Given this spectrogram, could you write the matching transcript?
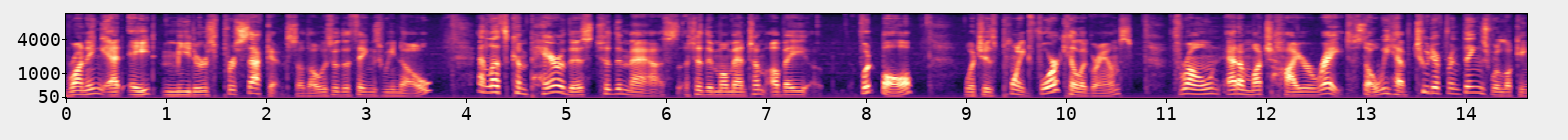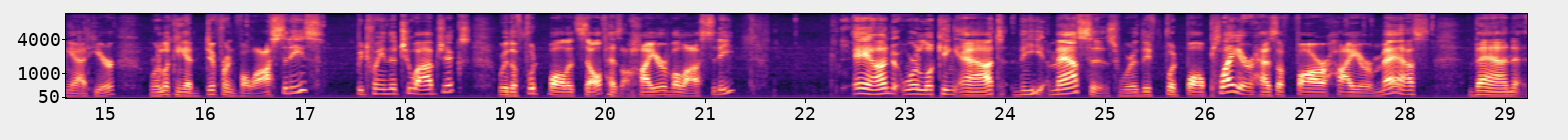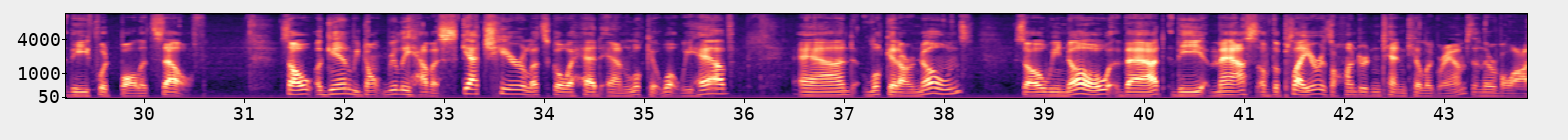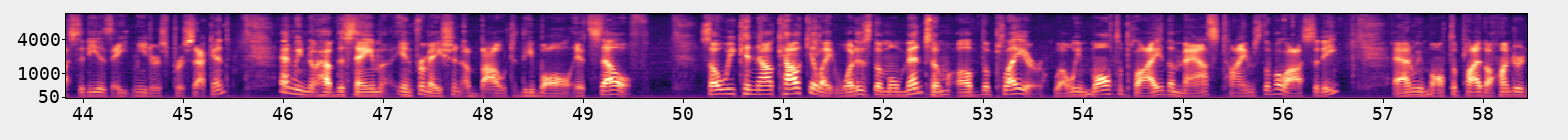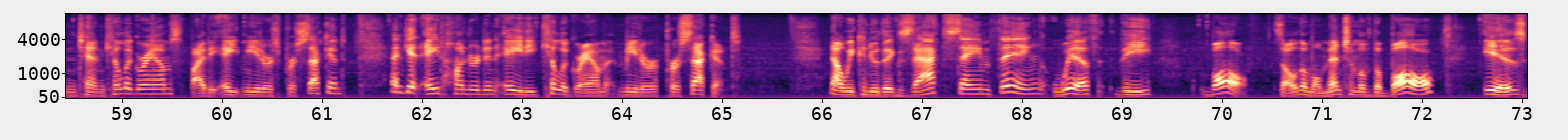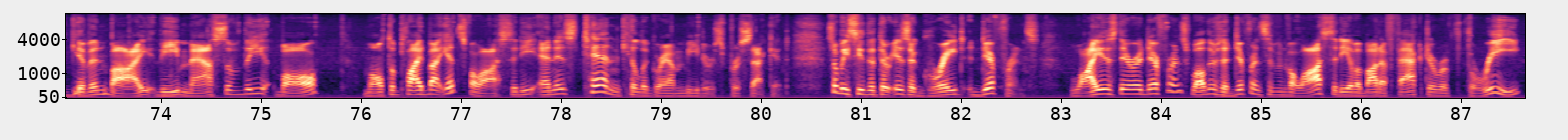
running at 8 meters per second. So those are the things we know. And let's compare this to the mass to the momentum of a football which is 0.4 kilograms thrown at a much higher rate. So we have two different things we're looking at here. We're looking at different velocities between the two objects where the football itself has a higher velocity. And we're looking at the masses where the football player has a far higher mass than the football itself. So again, we don't really have a sketch here. Let's go ahead and look at what we have and look at our knowns. So we know that the mass of the player is 110 kilograms and their velocity is 8 meters per second. And we have the same information about the ball itself. So we can now calculate what is the momentum of the player? Well, we multiply the mass times the velocity and we multiply the 110 kilograms by the 8 meters per second and get 880 kilogram meter per second. Now we can do the exact same thing with the ball. So the momentum of the ball is given by the mass of the ball multiplied by its velocity and is 10 kilogram meters per second. So we see that there is a great difference. Why is there a difference? Well, there's a difference in velocity of about a factor of three.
